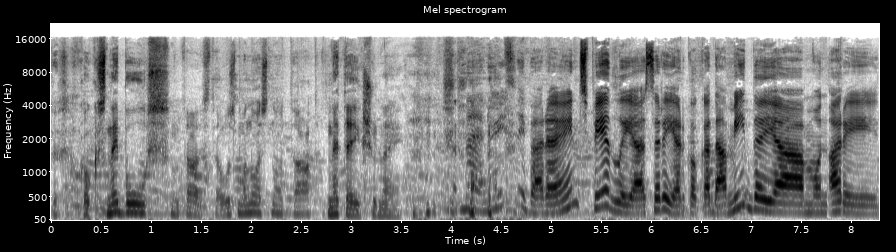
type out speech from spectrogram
ka kaut kas nebūs. Tā, tā uzmanos no tā. Neteikšu nē. nē, nu īstenībā Reinis piedalījās arī ar kaut kādām idejām un arī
